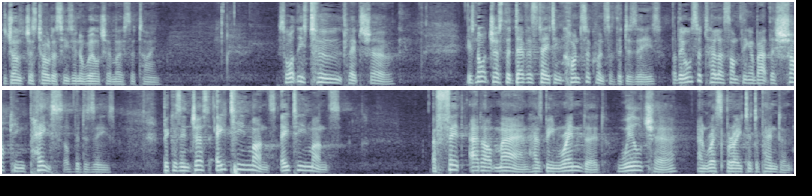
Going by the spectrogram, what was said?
So John's just told us he's in a wheelchair most of the time. So what these two clips show is not just the devastating consequence of the disease, but they also tell us something about the shocking pace of the disease. Because in just 18 months, 18 months, a fit adult man has been rendered wheelchair and respirator dependent.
